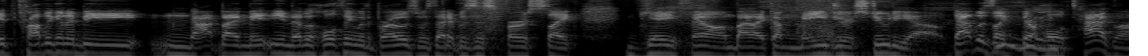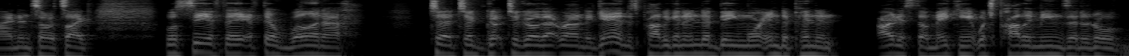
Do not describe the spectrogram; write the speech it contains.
it's probably going to be not by ma- you know the whole thing with Bros was that it was this first like gay film by like a major studio. That was like their Mhm. whole tagline, and so it's like we'll see if they if they're willing to to to go to go that round again. It's probably going to end up being more independent artists though making it, which probably means that it'll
